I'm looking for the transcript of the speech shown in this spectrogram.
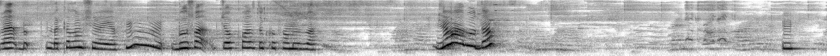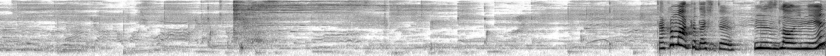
Ve bakalım şuraya. Hmm, bu çok fazla kupamız var. Ne var burada? Takım arkadaşlarınızla oynayın.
